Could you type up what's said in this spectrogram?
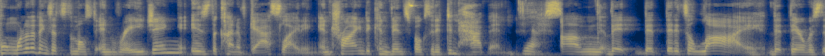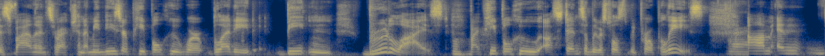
one of the things that's the most enraging is the kind of gaslighting and trying to convince folks that it didn't happen. Yes. Um, that, that that it's a lie that there was this violent insurrection. I mean, these are people who were bloodied, beaten, brutalized by people who ostensibly were supposed to be pro-police. Right. Um, and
